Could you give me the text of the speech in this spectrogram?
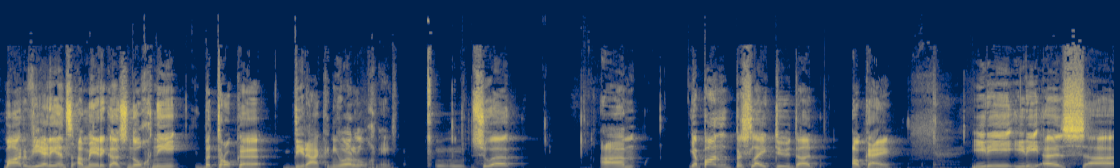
Maar weer eens Amerika is nog nie betrokke direk in die oorlog nie. So ehm um, Japan besluit toe dat okay, hierdie hierdie is uh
